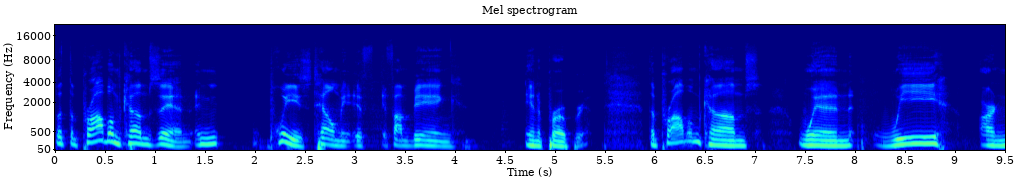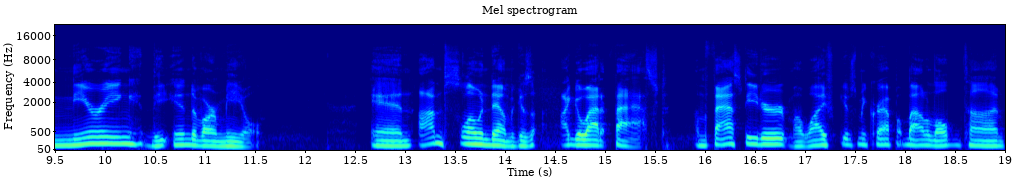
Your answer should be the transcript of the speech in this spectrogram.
But the problem comes in, and please tell me if, if I'm being inappropriate. The problem comes when we are nearing the end of our meal and I'm slowing down because I go at it fast. I'm a fast eater. My wife gives me crap about it all the time.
